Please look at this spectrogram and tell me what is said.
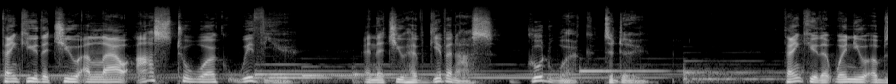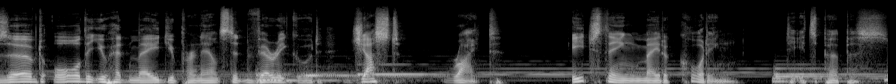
Thank you that you allow us to work with you and that you have given us good work to do. Thank you that when you observed all that you had made, you pronounced it very good, just right, each thing made according to its purpose.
